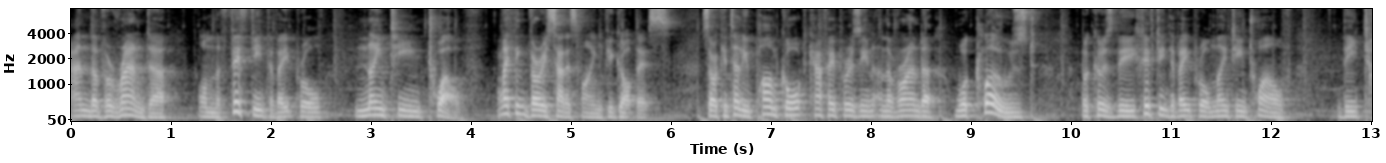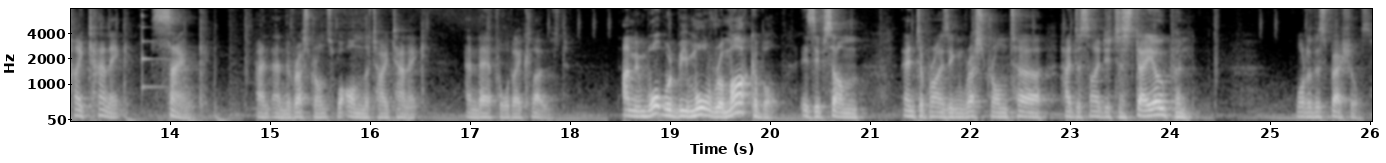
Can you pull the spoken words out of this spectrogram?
and the Veranda on the 15th of April, 1912. I think very satisfying if you got this. So I can tell you Palm Court, Cafe Parisien, and the Veranda were closed because the 15th of April, 1912, the Titanic sank and, and the restaurants were on the Titanic and therefore they closed. I mean, what would be more remarkable is if some enterprising restaurateur had decided to stay open. What are the specials?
